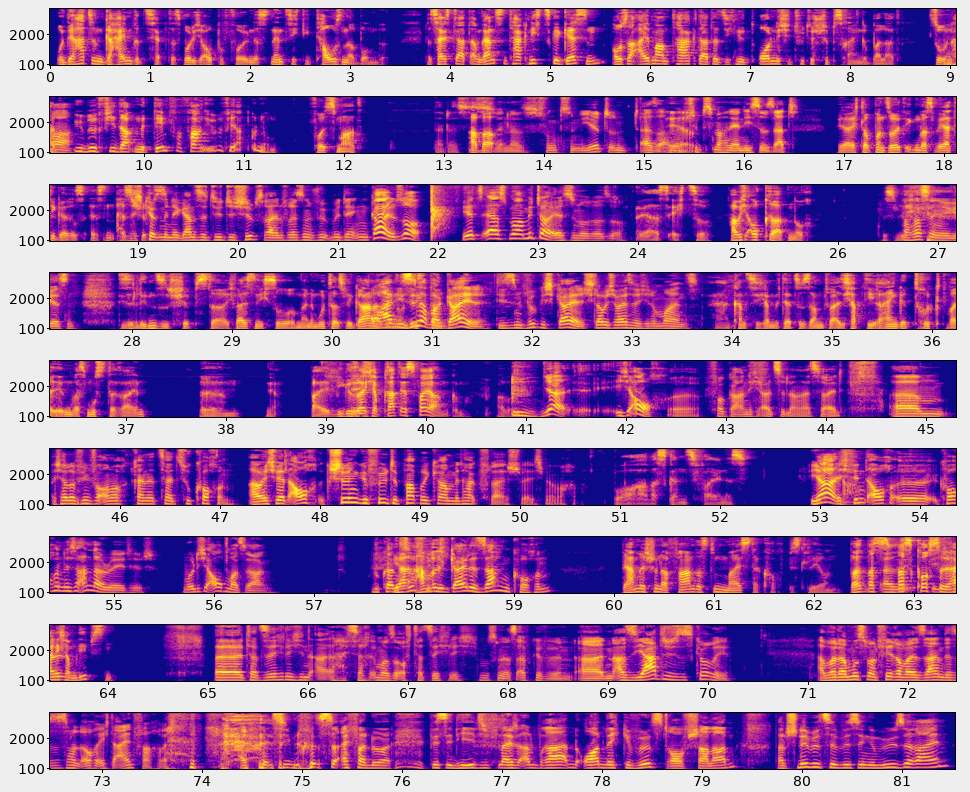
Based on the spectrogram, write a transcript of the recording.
und der hatte ein Geheimrezept, das wollte ich auch befolgen. Das nennt sich die Tausenderbombe. Das heißt, der hat am ganzen Tag nichts gegessen, außer einmal am Tag, da hat er sich eine ordentliche Tüte Chips reingeballert. So, und Aha. hat übel viel da, mit dem Verfahren übel viel abgenommen. Voll smart. Ja, das ist, Aber- wenn das funktioniert und also Ja. Chips machen ja nicht so satt. Ja, ich glaube, man sollte irgendwas Wertigeres essen. als Also ich Chips. könnte mir eine ganze Tüte Chips reinfressen und würde mir denken, geil, so, jetzt erstmal Mittagessen oder so. Ja, ist echt so. Habe ich auch gerade noch. Deswegen- Was hast du denn gegessen? Diese Linsenchips da. Ich weiß nicht so. Meine Mutter ist Veganerin. Ah, die sind aber geil. Die sind wirklich geil. Ich glaube, ich weiß, welche du meinst. Ja, kannst dich ja mit der zusammen. Also ich habe die reingedrückt, weil irgendwas musste rein. Ähm, ja. Weil, wie gesagt, ich, habe gerade erst Feierabend gemacht. Aber Ja, ich auch, äh, vor gar nicht allzu langer Zeit. Ähm, ich hatte auf jeden Fall auch noch keine Zeit zu kochen. Aber ich werde auch schön gefüllte Paprika mit Hackfleisch, werde ich mir machen. boah, was ganz Feines. Ja, ich finde auch, äh, Kochen ist underrated. Wollte ich auch mal sagen. Du kannst Ja, so viele wir- geile Sachen kochen. Wir haben ja schon erfahren, dass du ein Meisterkoch bist, Leon. Was, was, Also, was kochst du denn eigentlich halt- am liebsten? Äh, tatsächlich ein, ah, ich sag immer so oft tatsächlich, ich muss mir das abgewöhnen. Äh, ein asiatisches Curry. Aber da muss man fairerweise sagen, das ist halt auch echt einfach. Im Prinzip musst du einfach nur ein bisschen Hähnchenfleisch anbraten, ordentlich Gewürz draufschallern, dann schnibbelst du ein bisschen Gemüse rein,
